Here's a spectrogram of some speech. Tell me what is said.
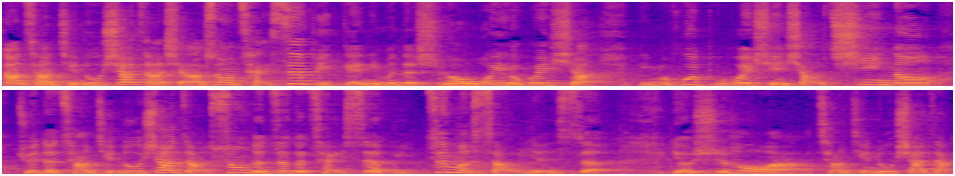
当长颈鹿校长想要送彩色笔给你们的时候，我也会想，你们会不会嫌小气呢？觉得长颈鹿校长送的这个彩色笔这么少颜色。有时候啊，长颈鹿校长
